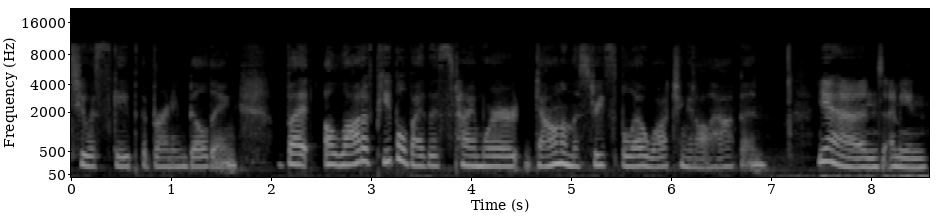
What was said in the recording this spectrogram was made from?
to escape the burning building. But a lot of people by this time were down on the streets below watching it all happen. Yeah, and I mean,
